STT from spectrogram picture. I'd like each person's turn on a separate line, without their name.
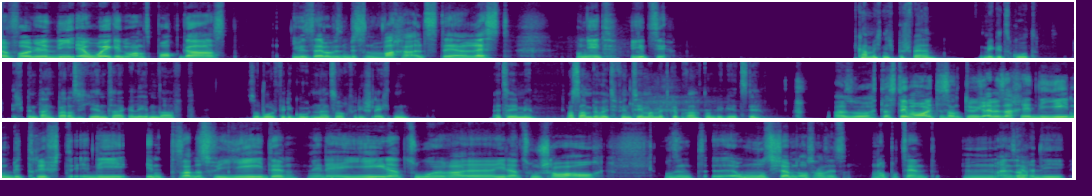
neue Folge The Awakened Ones Podcast. Ihr wisst selber, wir sind ein bisschen wacher als der Rest. Und Nied, wie geht's dir?
Ich kann mich nicht beschweren. Mir geht's gut. Ich bin dankbar, dass ich jeden Tag erleben darf. Sowohl für die guten als auch für die schlechten. Erzähl mir, was haben wir heute für ein Thema mitgebracht und wie geht's dir?
Also, das Thema heute ist natürlich eine Sache, die jeden betrifft, die interessant ist für jeden, ne, der jeder Zuhörer, äh, jeder Zuschauer auch, sind, äh, muss sich damit auseinandersetzen. 100 Prozent. Hm, eine Sache,
Ja.
die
